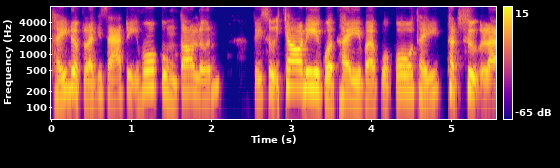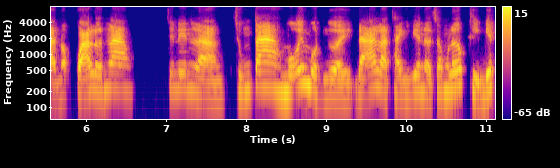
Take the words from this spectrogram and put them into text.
thấy được là cái giá trị vô cùng to lớn. Cái sự cho đi của thầy và của cô thấy thật sự là nó quá lớn lao. Cho nên là chúng ta mỗi một người đã là thành viên ở trong lớp thì biết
